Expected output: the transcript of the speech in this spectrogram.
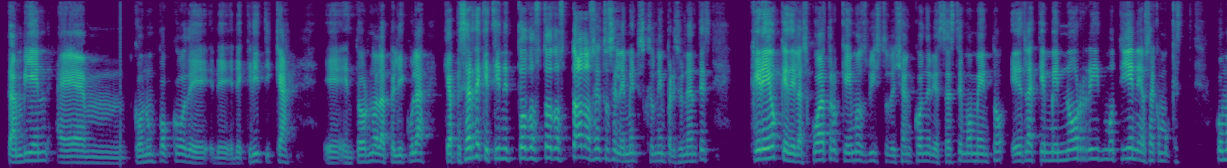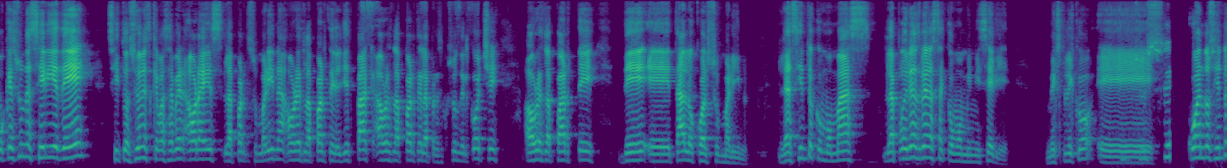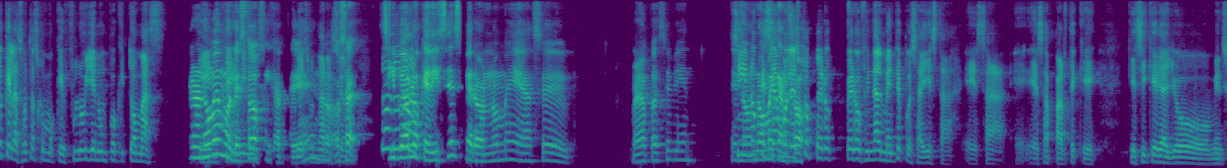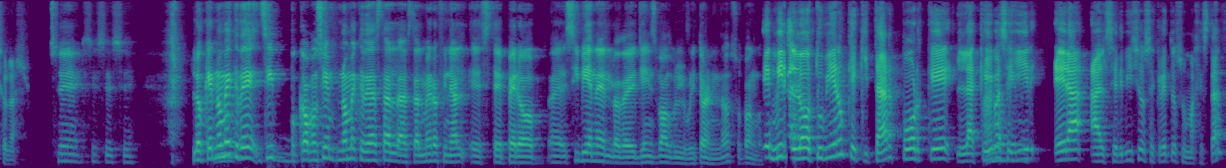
también em, con un poco de, de- de crítica eh, en torno a la película, que a pesar de que tiene todos, todos, todos estos elementos que son impresionantes, creo que de las cuatro que hemos visto de Sean Connery hasta este momento, es la que menor ritmo tiene, o sea, como que, como que es una serie de situaciones que vas a ver, ahora es la parte submarina, ahora es la parte del jetpack, ahora es la parte de la persecución del coche, ahora es la parte de eh, tal o cual submarino. La siento como más, la podrías ver hasta como miniserie, ¿me explico? Eh, sí, cuando siento que las otras como que fluyen un poquito más. Pero no me molestó, fíjate. ¿eh? O sea, No, sí no, veo no. lo que dices, pero no me hace. Me la pasé bien. Sí, no, no que me sea cansó. molesto, pero, pero finalmente pues ahí está esa, esa parte que, que sí quería yo mencionar. Sí, sí, sí, sí. Lo que no me quedé, sí, como siempre, no me quedé hasta el, hasta el mero final, este, pero eh, sí viene lo de James Bond Will Return, ¿no? Supongo. Eh, mira, lo tuvieron que quitar porque la que Ah, iba a viene. seguir era al servicio secreto de su majestad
